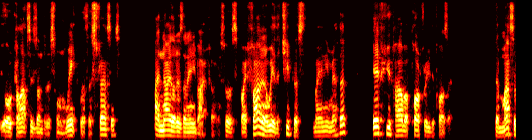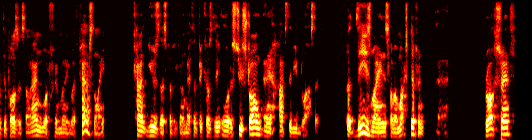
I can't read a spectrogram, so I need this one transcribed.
The ore collapses under its own weight with the stresses, and neither is there any backfilling. So it's by far and away the cheapest mining method if you have a porphyry deposit. The massive deposits that I'm more familiar with personally can't use this particular method because the ore is too strong and it has to be blasted. But these mines have a much different uh, rock strength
